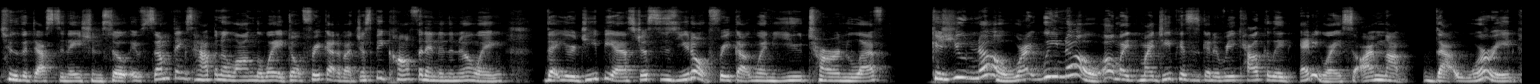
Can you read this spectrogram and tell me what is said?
to the destination. So if something's happened along the way, don't freak out about it. Just be confident in the knowing that your GPS, just as you don't freak out when you turn left, because you know, right? We know, oh, my, my GPS is going to recalculate anyway. So I'm not that worried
